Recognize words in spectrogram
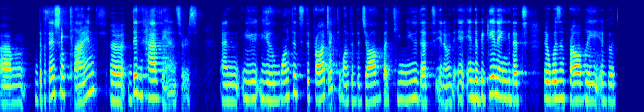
um, the potential client uh, didn't have the answers? And you, you wanted the project, you wanted the job, but you knew that, you know, in, in the beginning that there wasn't probably a good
